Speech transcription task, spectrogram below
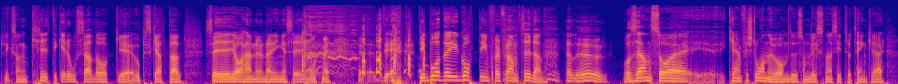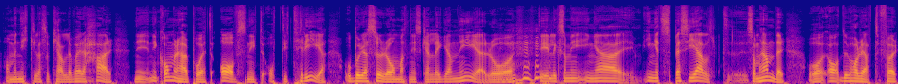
liksom kritikerrosad och eh, uppskattad, säger jag här nu när ingen säger emot mig. Eh, det, det båda ju gott inför framtiden. Eller hur? Och sen så eh, kan jag förstå nu om du som lyssnar sitter och tänker här, ja men Niklas och Kalle, vad är det här? Ni, ni kommer här på ett avsnitt 83 och börjar surra om att ni ska lägga ner och Mm. det är liksom inga, inget speciellt som händer. Och ja, du har rätt, för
